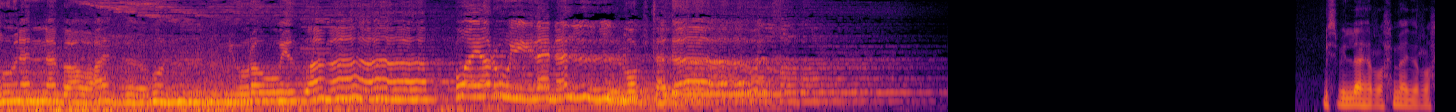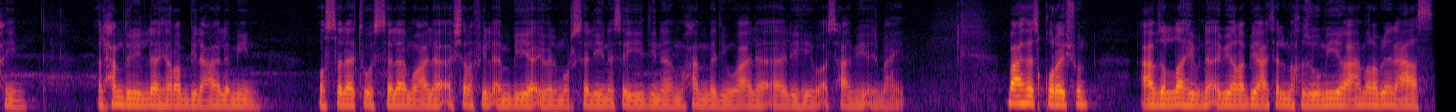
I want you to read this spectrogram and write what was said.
هنا النبع عذب يروي الظما ويروي لنا المبتدأ والخبر. بسم الله الرحمن الرحيم. الحمد لله رب العالمين. والصلاة والسلام على أشرف الأنبياء والمرسلين سيدنا محمد وعلى آله وأصحابه أجمعين. بعثت قريش عبد الله بن أبي ربيعة المخزومية وعمر بن العاص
